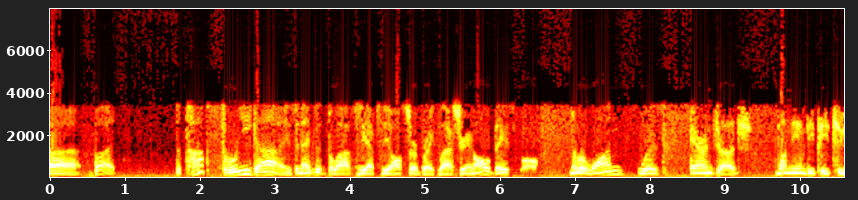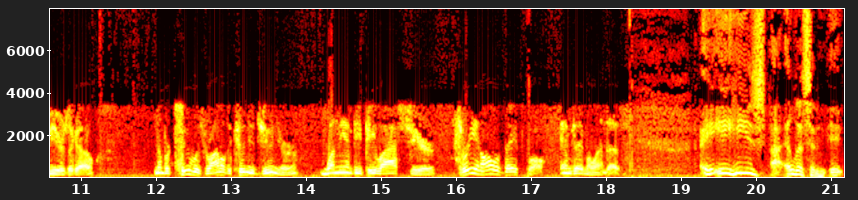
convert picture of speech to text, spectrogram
uh, but the top three guys in exit velocity after the All Star break last year in all of baseball. Number one was Aaron Judge, won the MVP two years ago. Number two was Ronald Acuna Jr., won the MVP last year. Three in all of baseball, MJ Melendez. He- He's uh, listen. It,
